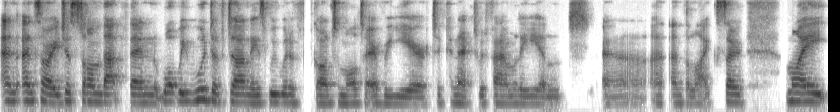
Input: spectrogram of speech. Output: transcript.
and, and sorry, just on that, then what we would have done is we would have gone to Malta every year to connect with family and uh, and the like. So my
